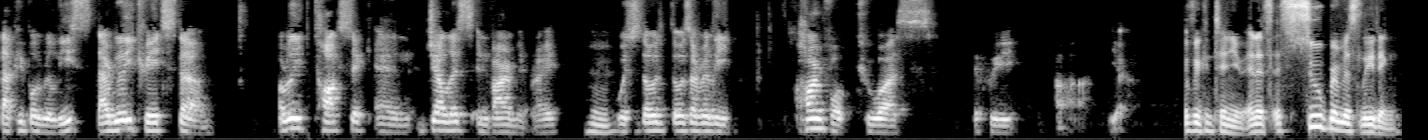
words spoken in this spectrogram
that people release, that really creates the a really toxic and jealous environment, right? Mhm. Which those those are really harmful to us if we uh, yeah, If we continue, and it's it's super misleading.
